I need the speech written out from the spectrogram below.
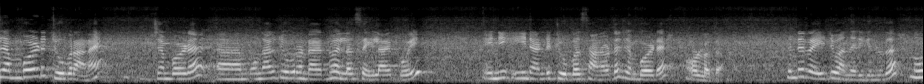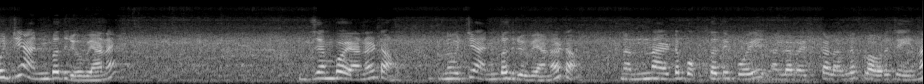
ജംബോയുടെ ട്യൂബറാണേ. ജംബോയുടെ മൂന്നാൽ ട്യൂബർ ഉണ്ടായിരുന്നു എല്ലാം സെയിലായിപ്പോയി. ഇനി ഈ രണ്ട് ട്യൂബേഴ്സാണ് കേട്ടോ ജംബോയുടെ ഉള്ളത്. ഇതിന്റെ റേറ്റ് വന്നിരിക്കുന്നത് നൂറ്റി അൻപത് രൂപയാണ്. ജംബോയാണ് കേട്ടോ. നൂറ്റി അൻപത് രൂപയാണ് കേട്ടോ. നന്നായിട്ട് പൊക്കത്തിൽ പോയി നല്ല റെഡ് കളറിൽ ഫ്ലവർ ചെയ്യുന്ന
